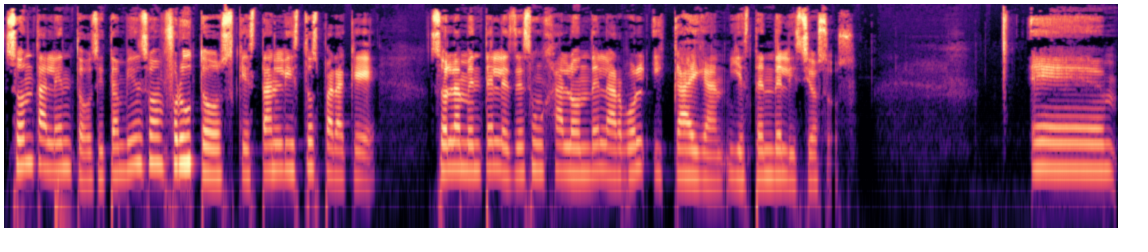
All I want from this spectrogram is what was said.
son talentos y también son frutos que están listos para que solamente les des un jalón del árbol y caigan y estén deliciosos. Eh,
